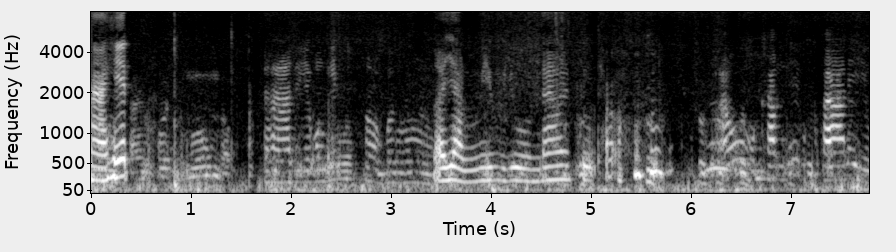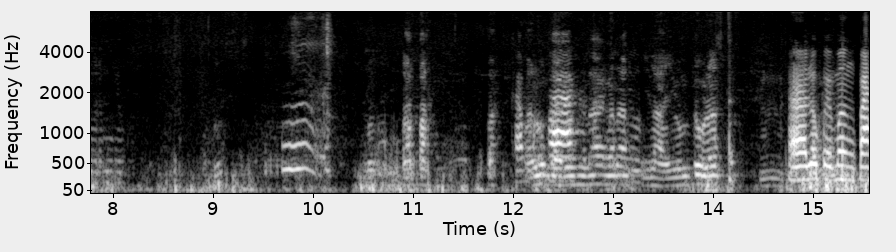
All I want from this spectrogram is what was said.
หาเฮ็ดไปโคตรมุ้งดอกจะหาเดี๋ยวบางทีชอบเบิ่งน้ำมันเราอยากมีอยู่ดาวในตู้เท่าเอาคำนี้พาได้อยู่นำอยู่ไปไปไปครับมาลูกไปพาได้ก็ได้อีหลายยุ่มตู้นะอืมพาลูกไปเบิ่งปะ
